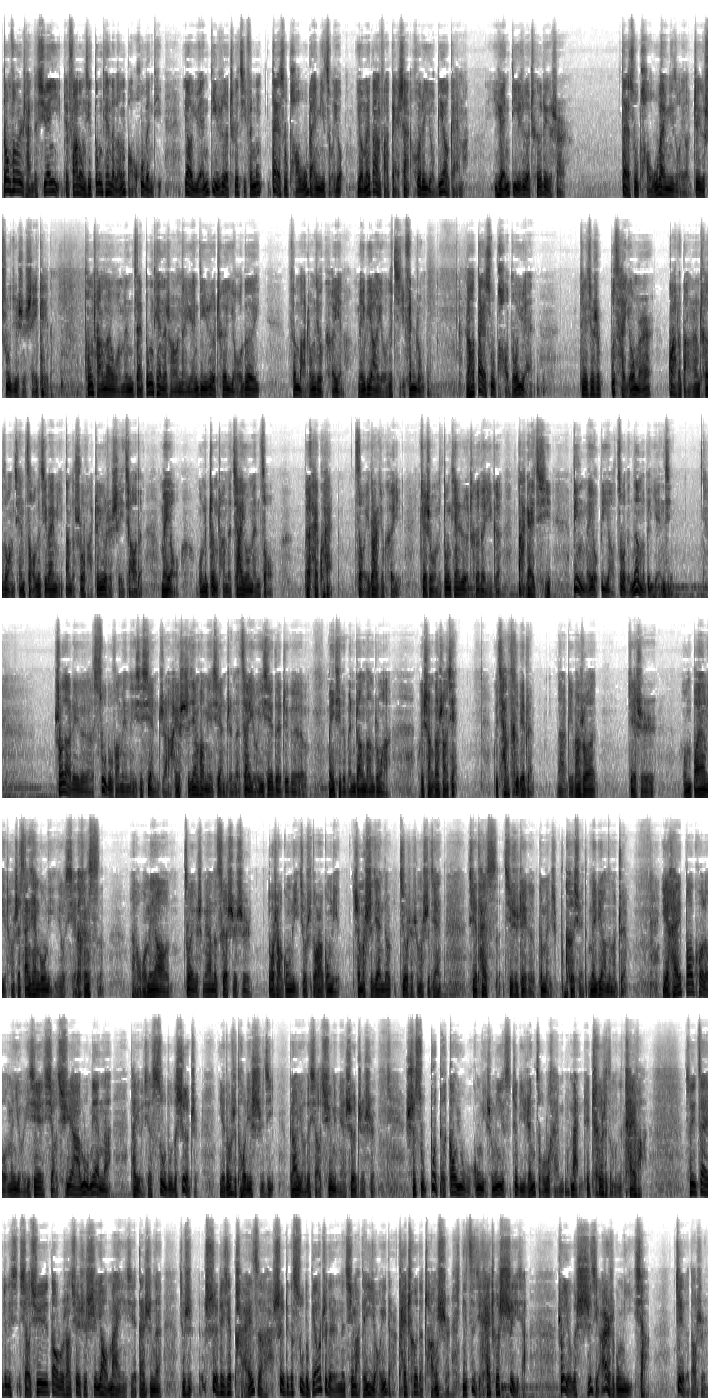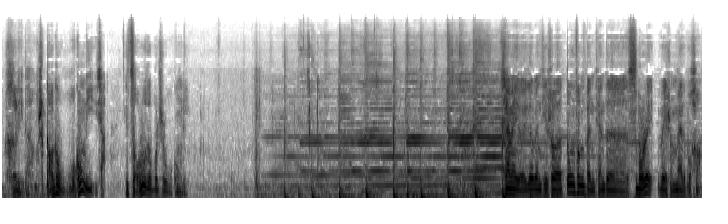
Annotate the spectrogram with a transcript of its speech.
东风日产的轩逸，这发动机冬天的冷保护问题，要原地热车几分钟，怠速跑五百米左右，有没办法改善，或者有必要改吗？原地热车这个事儿，怠速跑五百米左右，这个数据是谁给的？通常呢，我们在冬天的时候呢，原地热车有个分把钟就可以了，没必要有个几分钟。然后怠速跑多远？这就是不踩油门。挂着档让车子往前走个几百米，这样的说法，这又是谁教的？没有，我们正常的加油门走，不要太快，走一段就可以。这是我们冬天热车的一个大概齐，并没有必要做的那么的严谨。说到这个速度方面的一些限制啊，还有时间方面限制呢，在有一些的这个媒体的文章当中啊，会上纲上线，会掐的特别准啊。比方说，这是。我们保养里程是三千公里，就写的很死，啊，我们要做一个什么样的测试是多少公里就是多少公里，什么时间都就是什么时间，写太死，其实这个根本是不科学的，没必要那么准。也还包括了我们有一些小区啊、路面呢，它有一些速度的设置，也都是脱离实际。比方有的小区里面设置是时速不得高于五公里，什么意思？这比人走路还慢，这车是怎么个开法？所以在这个小区道路上确实是要慢一些，但是呢，就是设这些牌子啊，设这个速度标志的人呢，起码得有一点开车的常识。你自己开车试一下，说有个十几二十公里以下，这个倒是合理的。我是搞个五公里以下，你走路都不止五公里。下面有一个问题说，东风本田的思铂睿为什么卖的不好？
